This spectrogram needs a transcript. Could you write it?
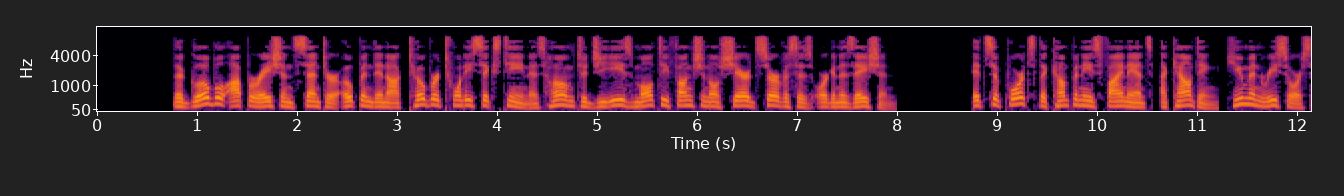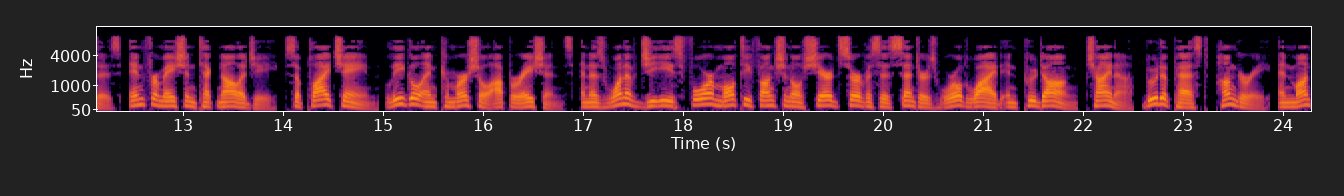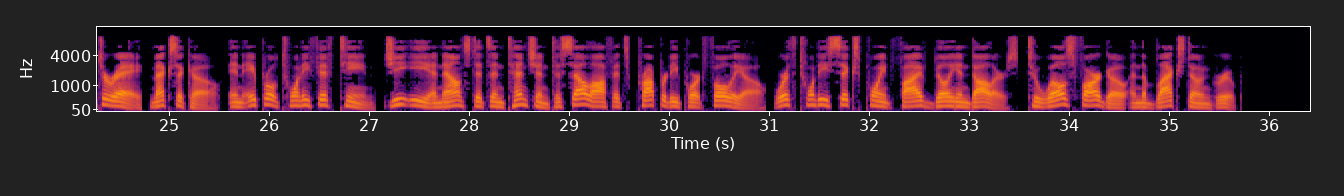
The Global Operations Center opened in October 2016 as home to GE's multifunctional shared services organization, it supports the company's finance, accounting, human resources, information technology, supply chain, legal and commercial operations, and is one of GE's four multifunctional shared services centers worldwide in Pudong, China, Budapest, Hungary, and Monterrey, Mexico. In April 2015, GE announced its intention to sell off its property portfolio, worth $26.5 billion, to Wells Fargo and the Blackstone Group.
